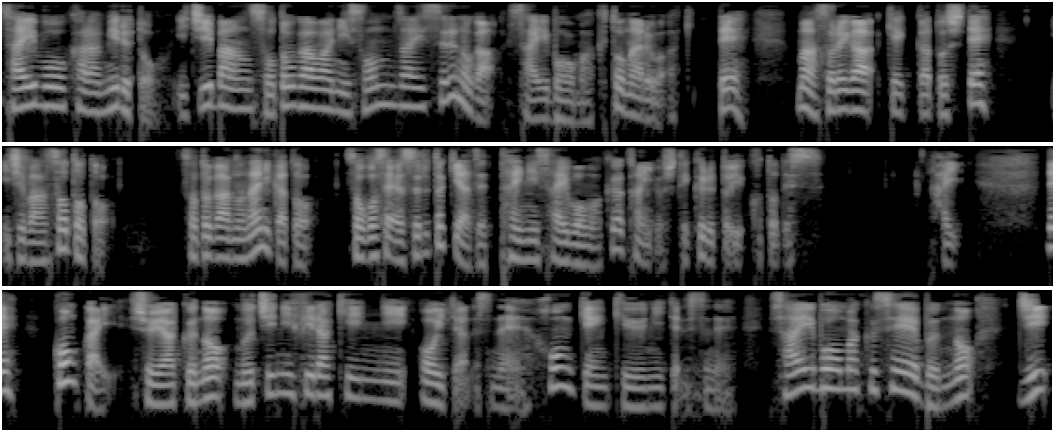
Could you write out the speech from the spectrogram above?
細胞から見ると一番外側に存在するのが細胞膜となるわけで、まあそれが結果として一番外と外側の何かと相互作用するときは絶対に細胞膜が関与してくるということです。はい。で、今回主役のムチニフィラ菌においてはですね、本研究にてですね、細胞膜成分のジ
